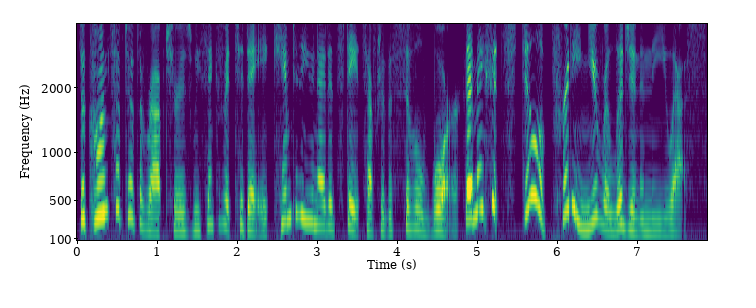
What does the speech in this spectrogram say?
The concept of the rapture, as we think of it today, came to the United States after the Civil War. That makes it still a pretty new religion in the US.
